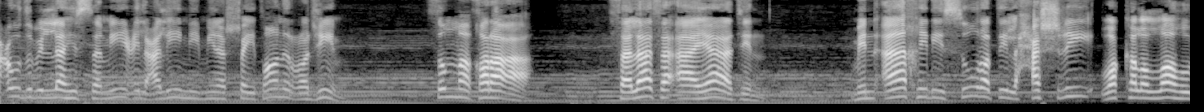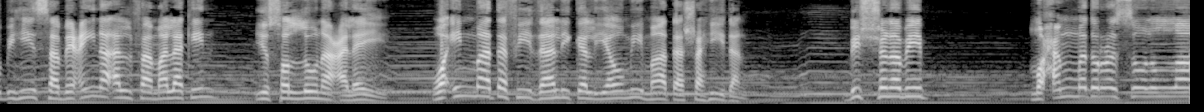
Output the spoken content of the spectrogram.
আউযু বিল্লাহি সামিউল আলিম মিনাশ শাইতানির রাজিম ثم قرأ ثلاث آيات من آخر سورة الحشر وكل الله به سبعين ألف ملك يصلون عليه وإن مات في ذلك اليوم مات شهيدا বিশ্বনবী মোহাম্মদুর রাসূলুল্লাহ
